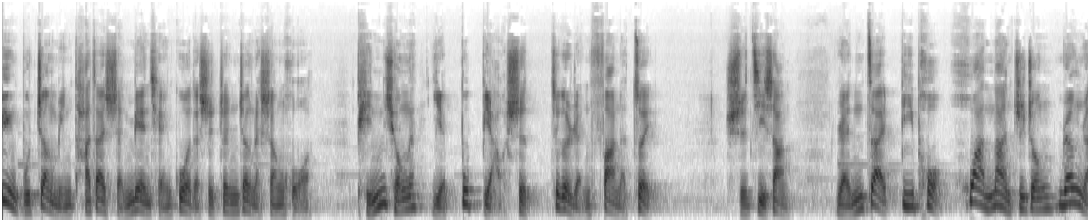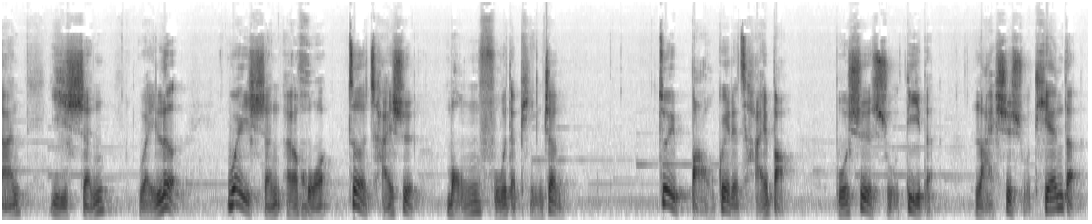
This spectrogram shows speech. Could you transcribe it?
并不证明他在神面前过的是真正的生活，贫穷呢也不表示这个人犯了罪。实际上，人在逼迫患难之中，仍然以神为乐，为神而活，这才是蒙福的凭证。最宝贵的财宝不是属地的，乃是属天的。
